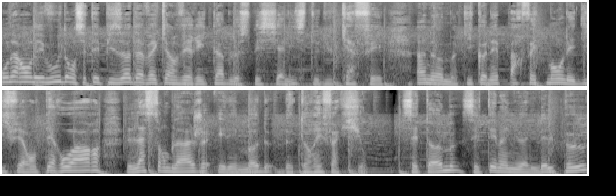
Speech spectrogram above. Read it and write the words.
On a rendez-vous dans cet épisode avec un véritable spécialiste du café, un homme qui connaît parfaitement les différents terroirs, l'assemblage et les modes de torréfaction. Cet homme, c'est Emmanuel Delpeux.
